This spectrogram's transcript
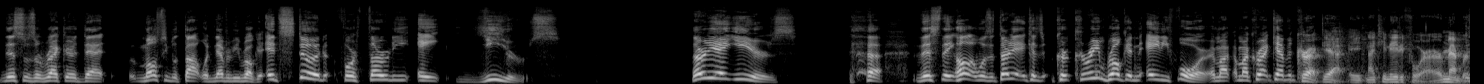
This was a record that most people thought would never be broken. It stood for 38 years. 38 years. this thing, hold on, was it 38? Because Kareem broke it in 84. Am I, am I correct, Kevin? Correct. Yeah, 1984. I remember.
